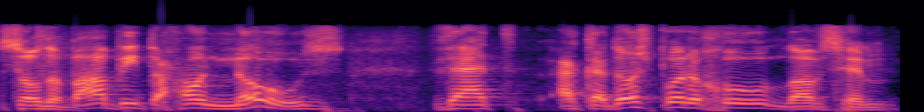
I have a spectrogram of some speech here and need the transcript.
So the Baal Bitahon knows that Akadosh Baruch Hu loves him.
